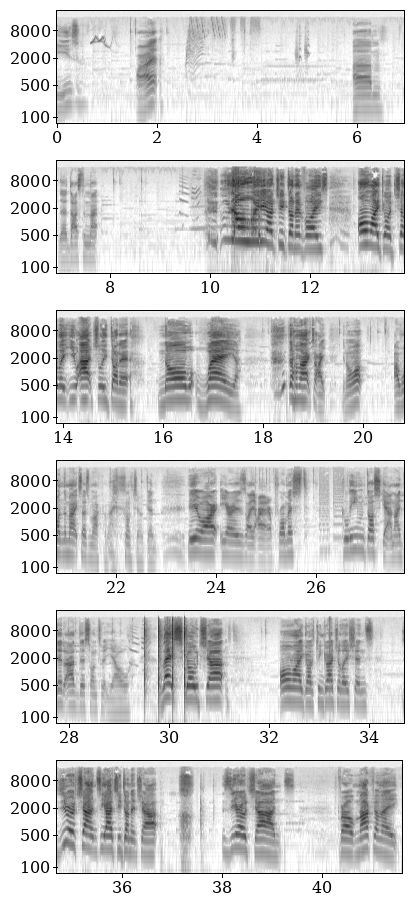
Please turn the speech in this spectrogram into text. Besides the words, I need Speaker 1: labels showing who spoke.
Speaker 1: these. Alright. Um, th that's the max. No way you actually done it, boys! Oh my god, Chili, you actually done it. No way. the max, right, you know what? I want the max as marker, man. I'm joking. Here you are, here is, I, I promised. Gleam Duskit, and I did add this onto it, yo. Let's go, chat. Oh my god, congratulations. Zero chance he actually done it, chat. Zero chance. Bro, Makame,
